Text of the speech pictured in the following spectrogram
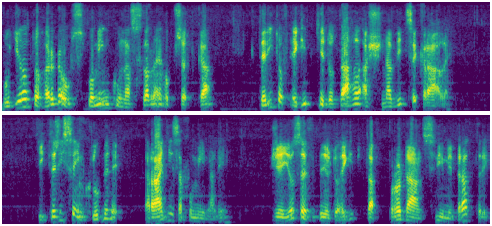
Budilo to hrdou vzpomínku na slavného předka, který to v Egyptě dotáhl až na vicekrále. Ti, kteří se jim chlubili, rádi zapomínali, že Josef byl do Egypta prodán svými bratry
